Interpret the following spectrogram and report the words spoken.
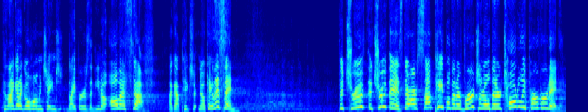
Because I gotta go home and change diapers and, you know, all that stuff. I got pictures. No, okay, listen. The truth, the truth is, there are some people that are virginal that are totally perverted.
